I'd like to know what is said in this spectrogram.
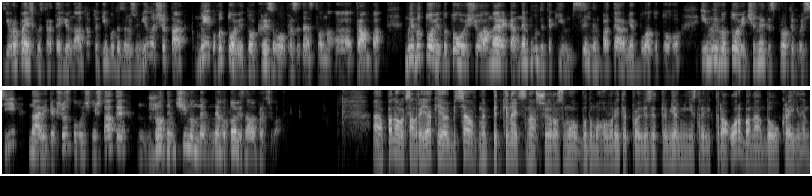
європейською стратегією НАТО, тоді буде зрозуміло, що так, ми готові до кризового президентства а, Трампа. Ми готові до того, що Америка не буде таким сильним партнером, як була до того, і ми готові чинити спротив Росії, навіть якщо Сполучені Штати жодним чином не, не готові з нами працювати. Пане Олександре, як я обіцяв, ми під кінець нашої розмови будемо говорити про візит прем'єр-міністра Віктора Орбана до України.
